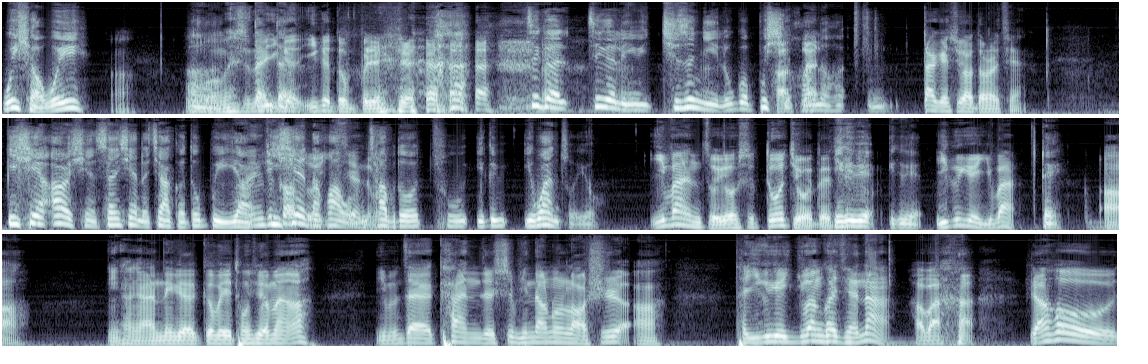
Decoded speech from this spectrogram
魏小薇，啊！啊我们实在一个一个都不认识，这个这个领域，其实你如果不喜欢的话，嗯，大概需要多少钱？一线、二线、三线的价格都不一样。一线的话，我们差不多出一个一万左右，一万左右是多久的？一个月一个月。一个月一万。对啊，你看看那个各位同学们啊，你们在看着视频当中的老师啊，他一个月一万块钱呢，好吧？然后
